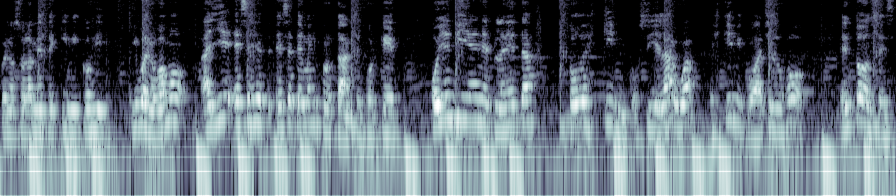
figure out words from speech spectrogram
bueno, solamente químicos y, y bueno, vamos, allí ese, ese tema es importante porque hoy en día en el planeta todo es químico, si el agua es químico, H2O. Entonces,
